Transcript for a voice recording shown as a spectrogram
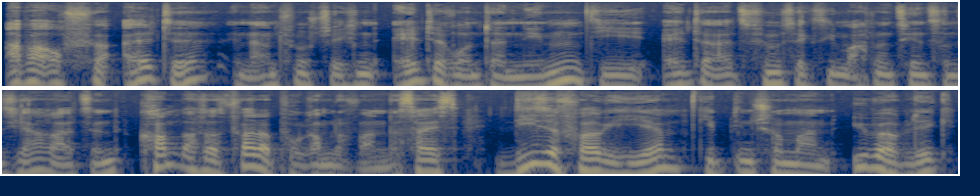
aber auch für alte, in Anführungsstrichen ältere Unternehmen, die älter als 5, 6, 7, 8 und 10, 20 Jahre alt sind, kommt auf das Förderprogramm noch an. Das heißt, diese Folge hier gibt Ihnen schon mal einen Überblick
